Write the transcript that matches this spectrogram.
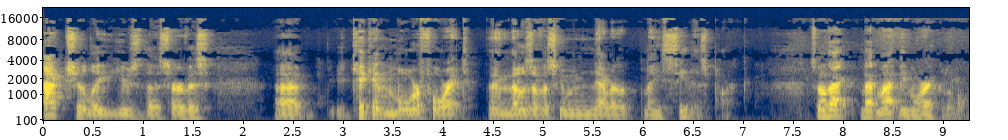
actually use the service uh, kick in more for it than those of us who never may see this park. So that, that might be more equitable.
